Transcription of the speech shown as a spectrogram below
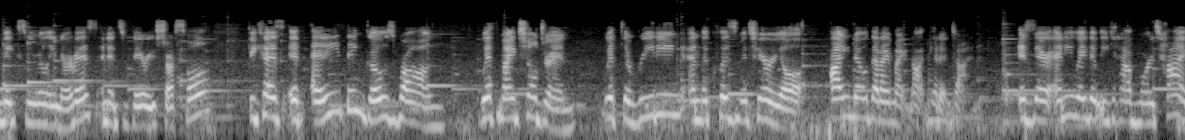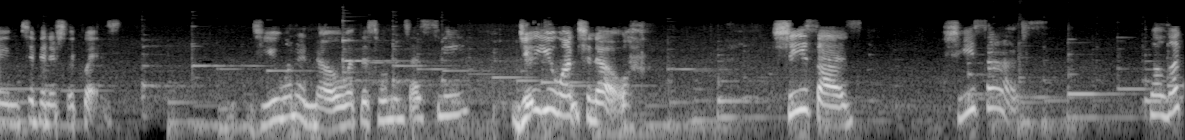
makes me really nervous and it's very stressful because if anything goes wrong with my children, with the reading and the quiz material, I know that I might not get it done. Is there any way that we can have more time to finish the quiz? Do you want to know what this woman says to me? Do you want to know? She says, she says, well, look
